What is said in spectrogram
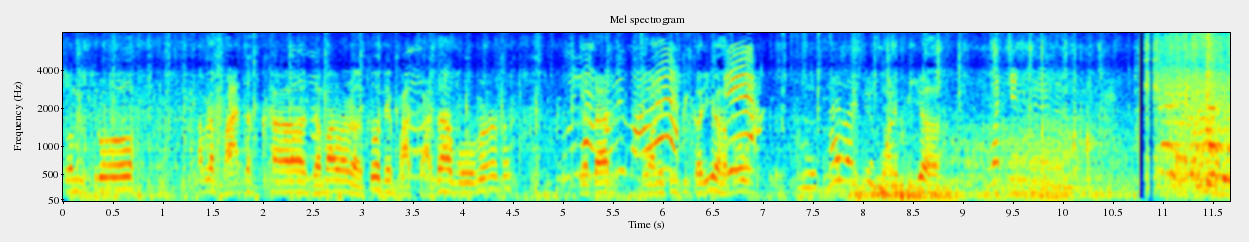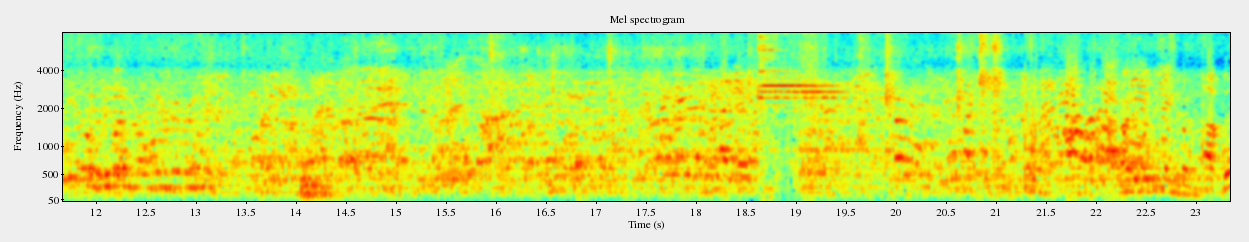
તો મિત્રો, આપણે ભાત જમાવાનો હતો, તે ભાત ખાધા બહુ બરાબર? તાર પાણી પી પી કરીએ બહુ. પાણી પીએ હવે. Aku?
